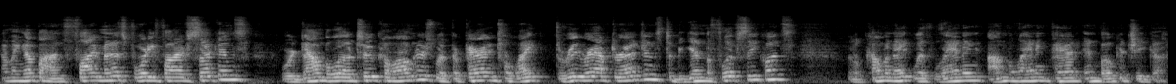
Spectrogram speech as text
Coming up on 5 minutes 45 seconds, we're down below 2 kilometers. We're preparing to light three Raptor engines to begin the flip sequence. It'll culminate with landing on the landing pad in Boca Chica.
